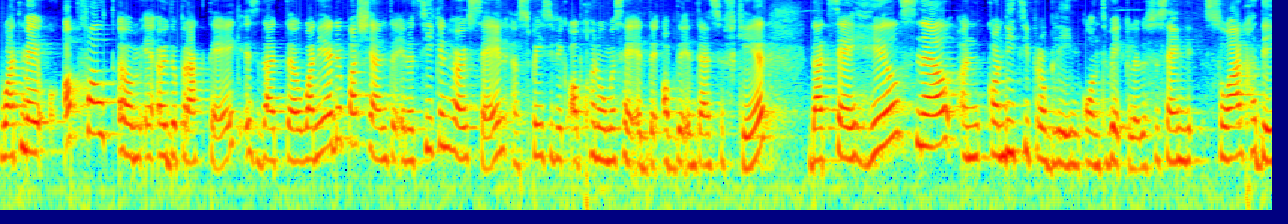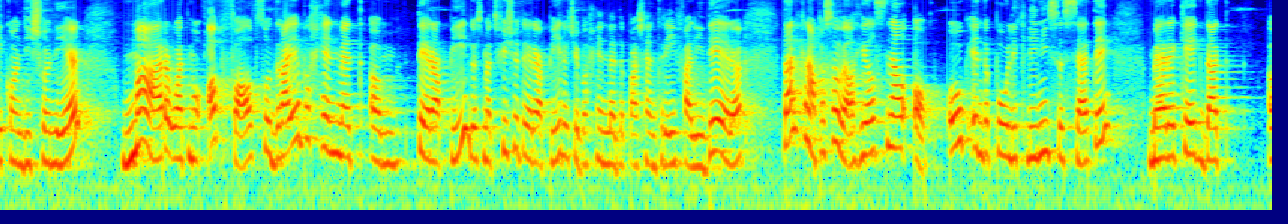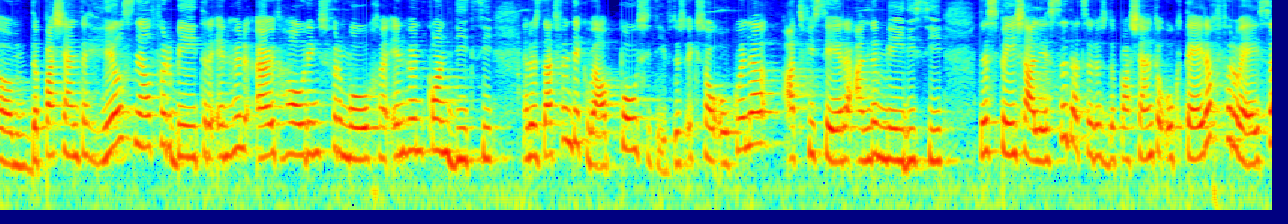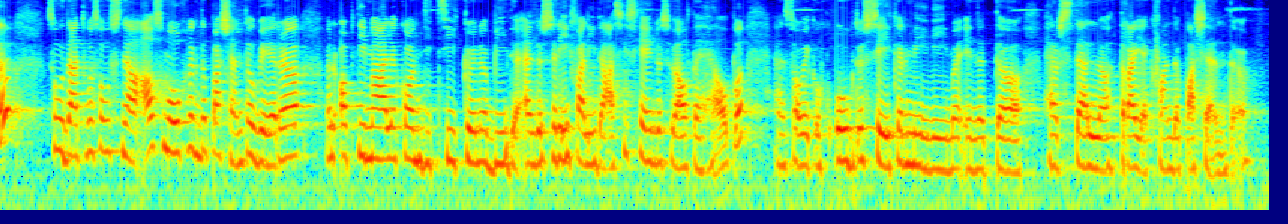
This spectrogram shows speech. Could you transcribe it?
Wat mij opvalt um, uit de praktijk is dat uh, wanneer de patiënten in het ziekenhuis zijn en specifiek opgenomen zijn op de intensive care, dat zij heel snel een conditieprobleem ontwikkelen. Dus ze zijn zwaar gedeconditioneerd. Maar wat me opvalt, zodra je begint met um, therapie, dus met fysiotherapie, dus je begint met de patiënt revalideren, dan knappen ze wel heel snel op. Ook in de polyklinische setting merk ik dat um, de patiënten heel snel verbeteren in hun uithoudingsvermogen, in hun conditie. En dus dat vind ik wel positief. Dus ik zou ook willen adviseren aan de medici, de specialisten, dat ze dus de patiënten ook tijdig verwijzen, zodat we zo snel als mogelijk de patiënten weer uh, een optimale conditie kunnen bieden. En dus revalidatie schijnt dus wel te helpen. En zou ik ook, ook dus zeker meenemen in het uh, herstellen traject van de patiënten.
